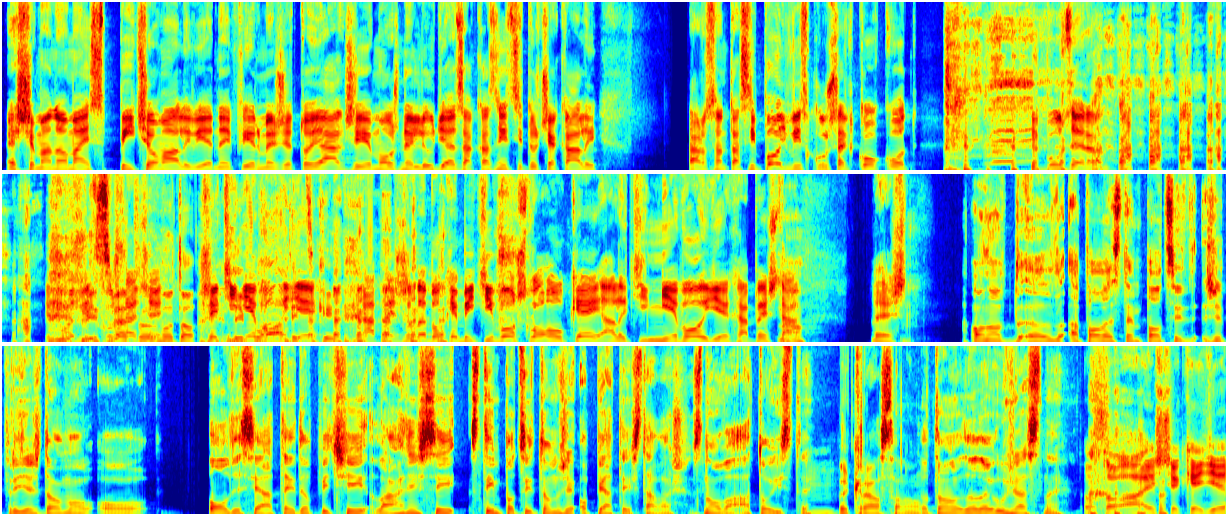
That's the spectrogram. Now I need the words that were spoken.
Ešte ma normálne spičovali v jednej firme, že to jak, že je možné ľudia, zákazníci tu čakali. Tá si poď vyskúšať kokot. Ty buzerant. Poď vyskúšať, že, to že ti nevojde. Chápeš? Lebo keby ti vošlo OK, ale ti nevojde, chápeš? Tá, No. Vieš, Ono, a povedz ten pocit, že prídeš domov o pol desiatej do piči, láhneš si s tým pocitom, že o piatej vstávaš znova a to isté. Mm. To je krása, no. Toto, toto je úžasné. toto a ešte keď je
